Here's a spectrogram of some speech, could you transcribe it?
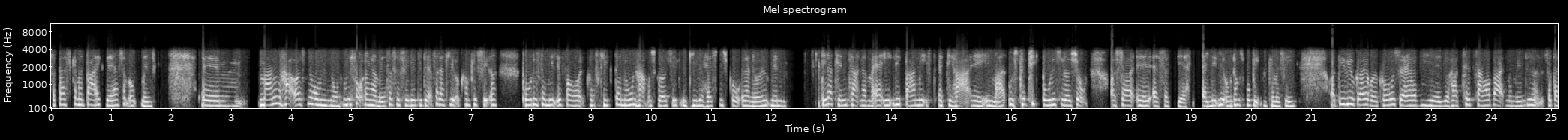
For der skal man bare ikke være som ung menneske. Øhm, mange har også nogle, nogle udfordringer med sig selvfølgelig. Det er derfor, deres liv er kompliceret. Brudte familieforhold, konflikter. Nogen har måske også et, et lille hasmisbrug eller noget, men det, der kendetegner dem, er egentlig bare mest, at de har øh, en meget ustabil boligsituation, og så øh, altså, ja, almindelige ungdomsproblemer, kan man sige. Og det, vi jo gør i Røde Kors, er, at vi øh, jo har tæt samarbejde med myndighederne, så, der,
